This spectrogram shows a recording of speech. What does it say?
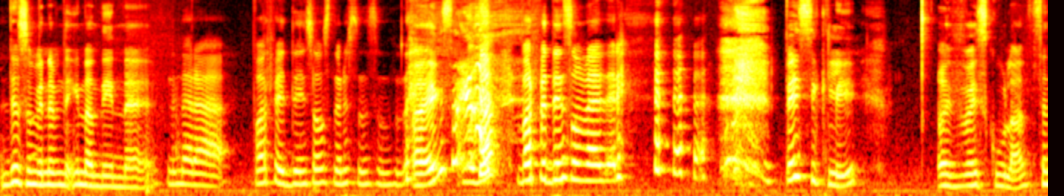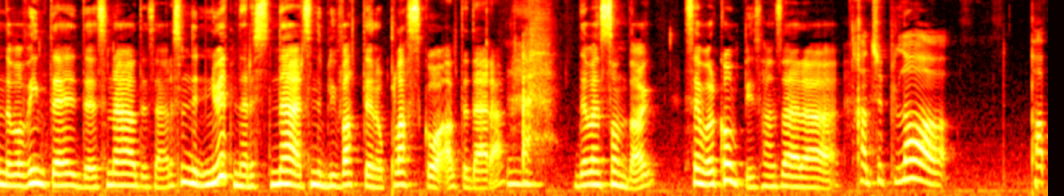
Det som vi nämnde innan din... eh, Den där, äh, varför är en sån snurr som... som Ja, exakt. varför är en sån väder? Basically. Och vi var i skolan, sen det var vinter, det snöade så här. Sen det, ni vet när det snör, sen det blir vatten och plask och allt det där. Det var en sån dag. Sen vår kompis, han så här, äh, Han typ la papp,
